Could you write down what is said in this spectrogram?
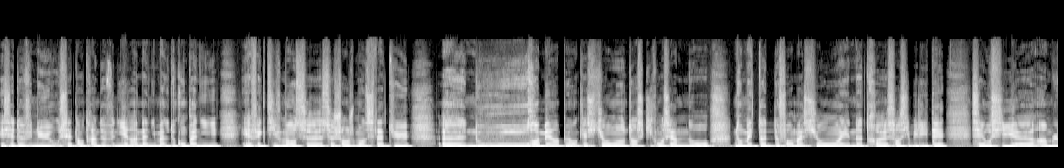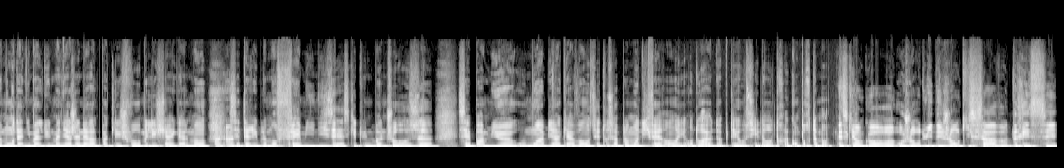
et c'est devenu, ou c'est en train de devenir un animal de compagnie. Et effectivement, ce, ce changement de statut euh, nous remet un peu en question dans ce qui concerne nos, nos méthodes de formation et notre sensibilité. C'est aussi un- le monde animal d'une manière générale, pas que les chevaux, mais les chiens également. Ouais, ouais. C'est terriblement féminisé, ce qui est une bonne chose. C'est pas mieux ou moins bien qu'avant, c'est tout simplement différent et on doit adopter aussi d'autres comportements. Est-ce qu'il y a encore euh, aujourd'hui des gens qui savent dresser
